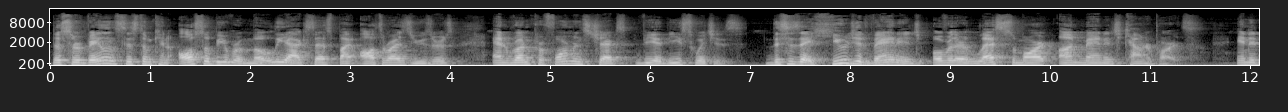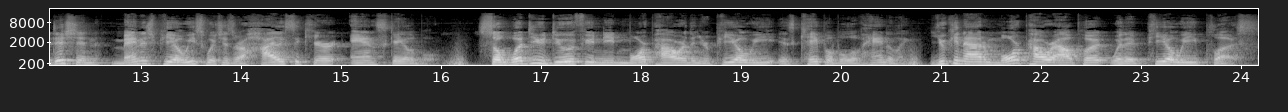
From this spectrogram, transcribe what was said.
The surveillance system can also be remotely accessed by authorized users and run performance checks via these switches. This is a huge advantage over their less smart unmanaged counterparts. In addition, managed PoE switches are highly secure and scalable. So what do you do if you need more power than your PoE is capable of handling? You can add more power output with a PoE Plus.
